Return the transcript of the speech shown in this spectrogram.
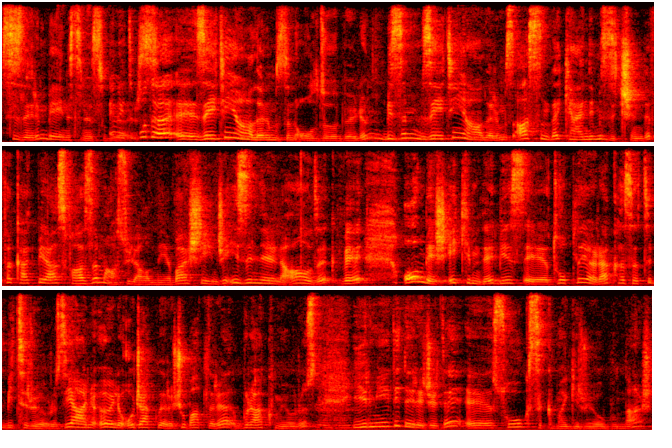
sizlerin beğenisine sunuyoruz. Evet, bu da e, zeytinyağlarımızın olduğu bölüm. Bizim zeytinyağlarımız aslında kendimiz içindi fakat biraz fazla mahsul almaya başlayınca izinlerini aldık ve 15 Ekim'de biz e, toplayarak hasatı bitiriyoruz. Yani öyle ocaklara, şubatlara bırakmıyoruz. 27 derecede e, soğuk sıkıma giriyor bunlar.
